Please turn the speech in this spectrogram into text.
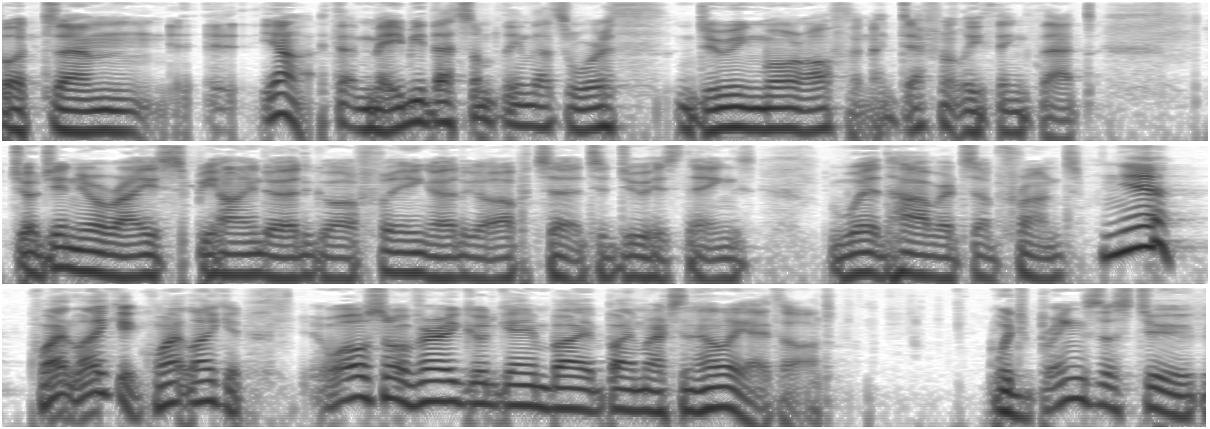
but um, yeah, maybe that's something that's worth doing more often. I definitely think that Jorginho Rice behind Odegaard, freeing Odegaard up to, to do his things with Havertz up front. Yeah, quite like it, quite like it. Also, a very good game by, by Martinelli, I thought. Which brings us to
